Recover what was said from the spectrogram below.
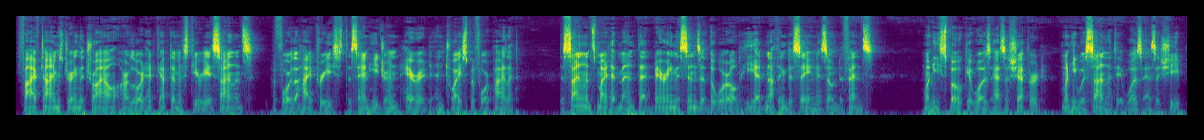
Five times during the trial, our Lord had kept a mysterious silence, before the high priest, the Sanhedrin, Herod, and twice before Pilate. The silence might have meant that bearing the sins of the world he had nothing to say in his own defense. When he spoke it was as a shepherd, when he was silent it was as a sheep.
